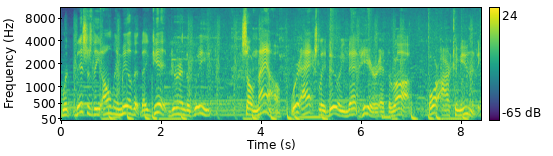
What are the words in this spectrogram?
would this is the only meal that they get during the week. So now we're actually doing that here at the Rock for our community.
